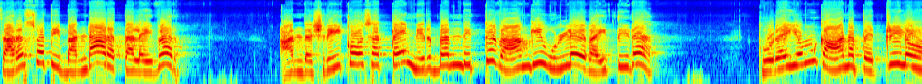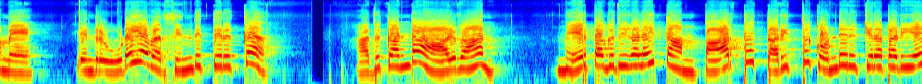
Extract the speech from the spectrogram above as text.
சரஸ்வதி பண்டார தலைவர். அந்த ஸ்ரீகோசத்தை நிர்பந்தித்து வாங்கி உள்ளே வைத்திட குறையும் காண பெற்றிலோமே என்று உடையவர் சிந்தித்திருக்க. அது கண்ட ஆழ்வான் மேற்பகுதிகளை தாம் பார்த்து தரித்து கொண்டிருக்கிறபடியே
